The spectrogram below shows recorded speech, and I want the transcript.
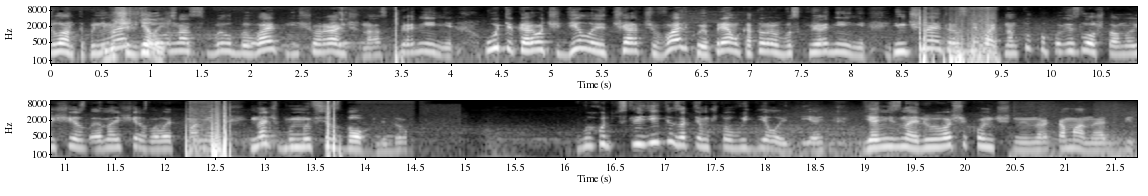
Чулан, ты понимаешь, чё что делаете? у нас был бы вайп еще раньше, на осквернении. Ути, короче, делает чарчи вальку, и прямо которая в осквернении, и начинает разливать. Нам тупо повезло, что оно исчезло, она исчезла в этот момент. Иначе бы мы все сдохли. друг. Вы хоть следите за тем, что вы делаете? Я, я не знаю, или вы вообще конченые наркоманы отбит.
